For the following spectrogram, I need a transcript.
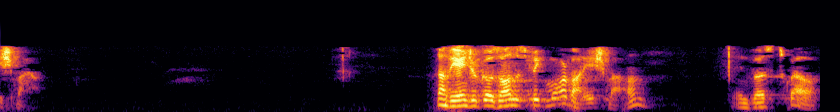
Ishmael. Now the angel goes on to speak more about Ishmael in verse 12.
